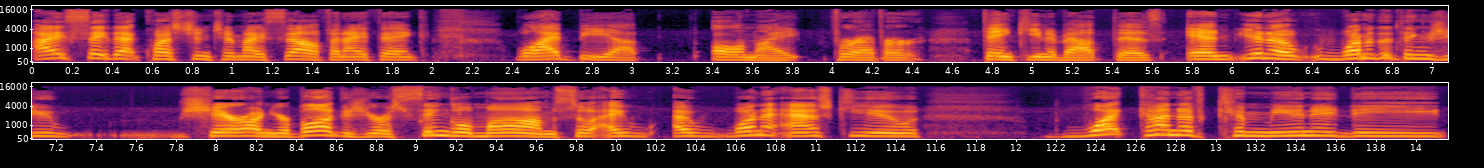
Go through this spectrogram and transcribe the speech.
I say that question to myself and I think, well, I'd be up all night forever thinking about this. And, you know, one of the things you share on your blog is you're a single mom. So I, I want to ask you, what kind of community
